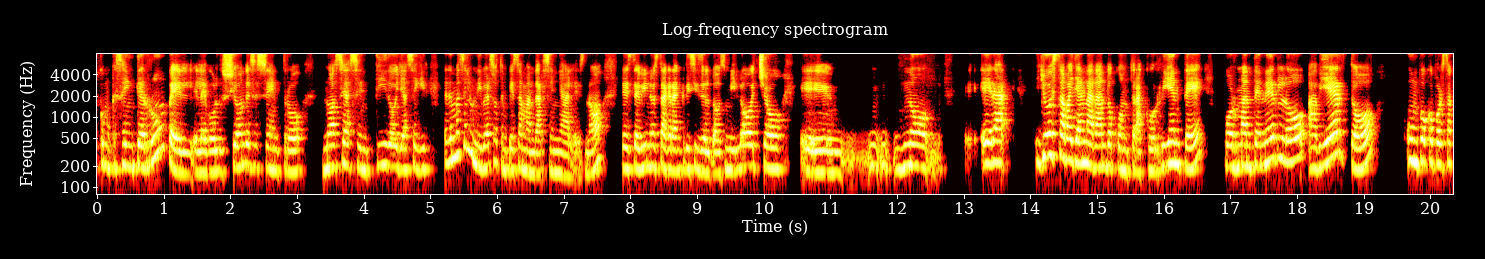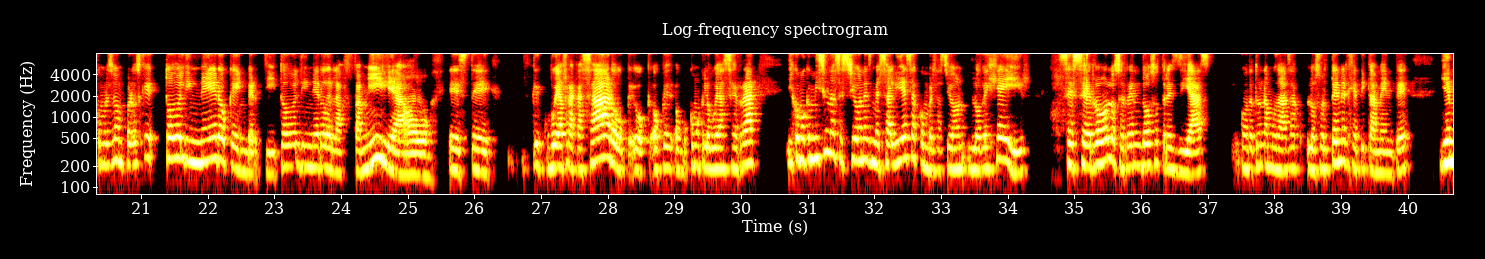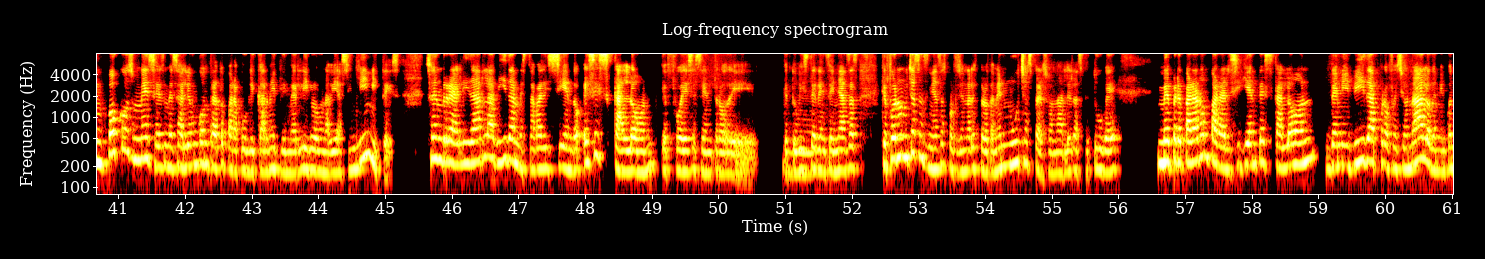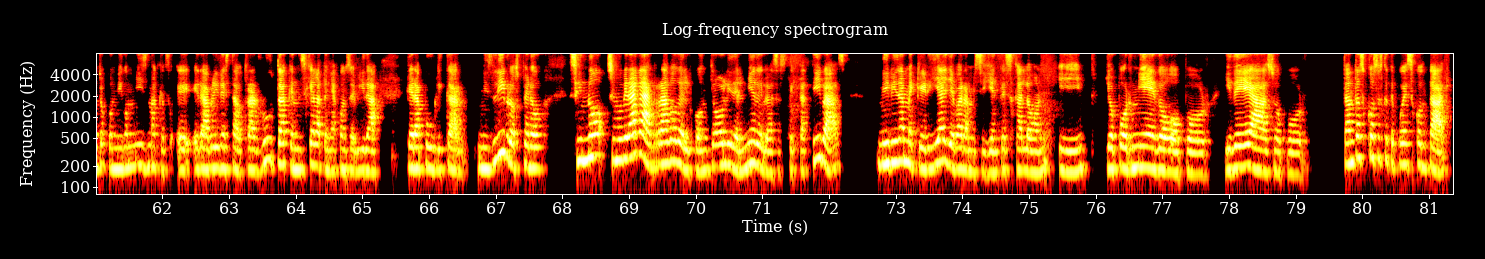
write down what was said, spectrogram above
como que se interrumpe la evolución de ese centro, no hace sentido ya seguir. Además, el universo te empieza a mandar señales, ¿no? Este vino esta gran crisis del 2008, eh, no, era, yo estaba ya nadando contracorriente por mantenerlo abierto un poco por esta conversación, pero es que todo el dinero que invertí, todo el dinero de la familia o este, que voy a fracasar o, o, o, que, o como que lo voy a cerrar, y como que me hice unas sesiones, me salí de esa conversación, lo dejé ir, se cerró, lo cerré en dos o tres días, contraté una mudanza, lo solté energéticamente Y en pocos meses me salió un contrato para publicar mi primer libro, Una vida sin límites. O sea, en realidad la vida me estaba diciendo, ese escalón que fue ese centro de, que tuviste de enseñanzas, que fueron muchas enseñanzas profesionales, pero también muchas personales las que tuve, me prepararon para el siguiente escalón de mi vida profesional o de mi encuentro conmigo misma, que eh, era abrir esta otra ruta que ni siquiera la tenía concebida, que era publicar mis libros, pero si no, si me hubiera agarrado del control y del miedo y de las expectativas, mi vida me quería llevar a mi siguiente escalón y yo por miedo o por ideas o por tantas cosas que te puedes contar,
